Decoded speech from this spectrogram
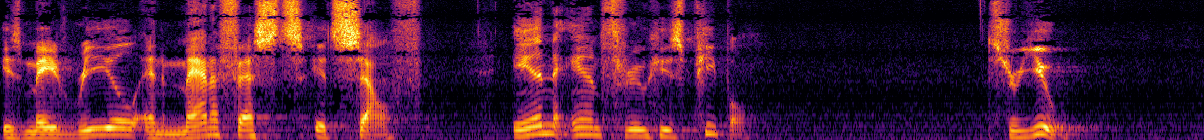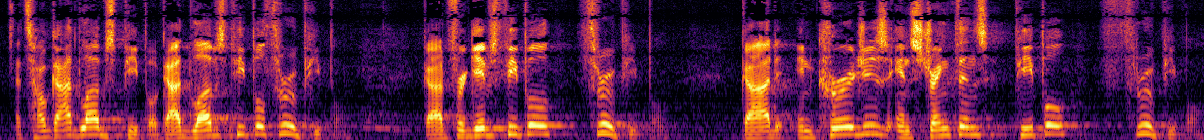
is made real and manifests itself in and through his people. Through you. That's how God loves people. God loves people through people. God forgives people through people. God encourages and strengthens people through people.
